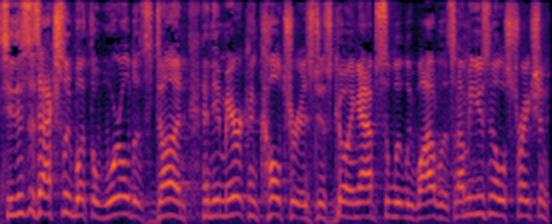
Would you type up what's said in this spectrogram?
See, this is actually what the world has done, and the American culture is just going absolutely wild with this. And I'm going to use an illustration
